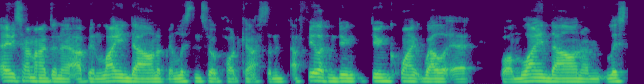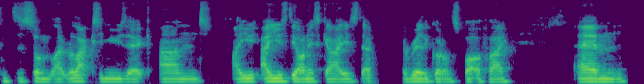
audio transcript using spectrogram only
anytime i've done it i've been lying down i've been listening to a podcast and i feel like i'm doing doing quite well at it but i'm lying down i'm listening to some like relaxing music and i i use the honest guys really good on spotify um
